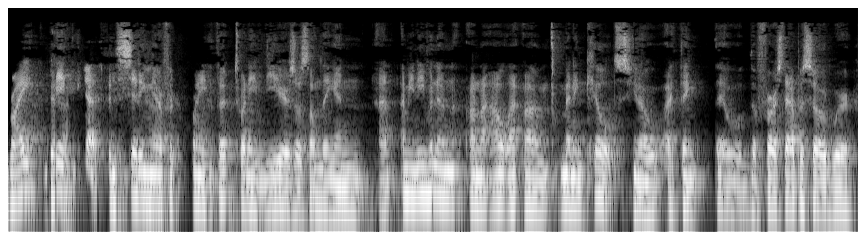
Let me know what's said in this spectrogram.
Right? Yeah, it, has been sitting there for 20, 20 years or something. And, and I mean, even in, on um, Men in Kilts, you know, I think the first episode where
